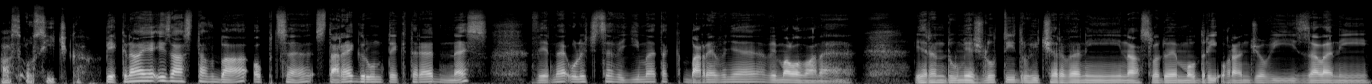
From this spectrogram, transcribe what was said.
a z Osíčka. Pěkná je i zástavba obce Staré grunty, které dnes v jedné uličce vidíme tak barevně vymalované. Jeden dům je žlutý, druhý červený, následuje modrý, oranžový, zelený.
